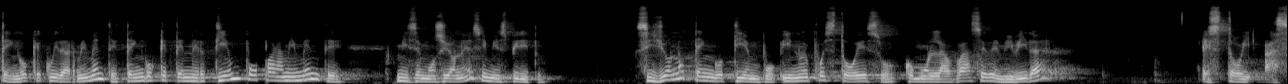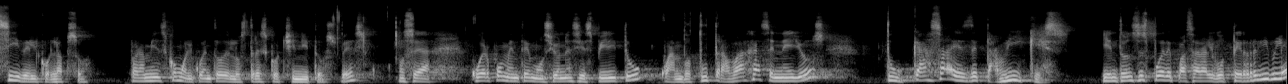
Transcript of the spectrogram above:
tengo que cuidar mi mente, tengo que tener tiempo para mi mente, mis emociones y mi espíritu. Si yo no tengo tiempo y no he puesto eso como la base de mi vida, estoy así del colapso. Para mí es como el cuento de los tres cochinitos, ¿ves? O sea, cuerpo, mente, emociones y espíritu, cuando tú trabajas en ellos, tu casa es de tabiques. Y entonces puede pasar algo terrible,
